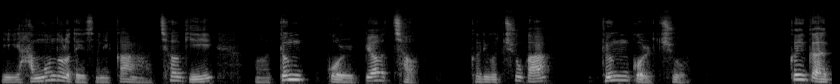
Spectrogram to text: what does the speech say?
이 한문으로 되어 있으니까 척이 어, 등골뼈 척 그리고 추가 등골추. 그러니까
